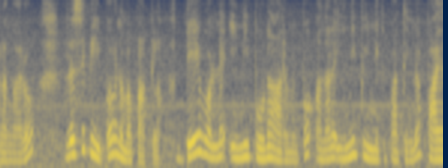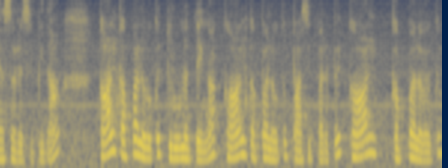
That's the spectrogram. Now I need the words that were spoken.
அலங்காரம். ரெசிபி இப்போ நம்ம பார்க்கலாம். டே ஒன்னை இனிப்போடு ஆரம்பிப்போம். அதனால் இனிப்பு இன்றைக்கி பார்த்திங்கன்னா பாயாசம் ரெசிபி தான். கால் கப் அளவுக்கு துருண தேங்காய் கால் கப் அளவுக்கு பாசிப்பருப்பு கால் கப் அளவுக்கு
